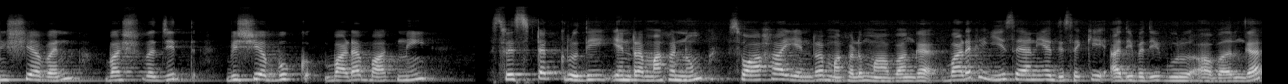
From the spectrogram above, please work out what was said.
நிஷ்யவன் வஷ்வஜித் விஷ்யபுக் வடபாக்னி ஸ்விஷ்டக்ருதி என்ற மகனும் ஸ்வாகா என்ற மகளும் ஆவாங்க. வடக்கு ஈசானிய திசைக்கு அதிபதி குரு ஆவாருங்க.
